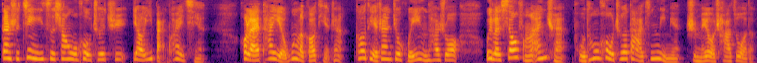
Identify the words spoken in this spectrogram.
但是进一次商务候车区要一百块钱。后来他也问了高铁站，高铁站就回应他说，为了消防安全，普通候车大厅里面是没有插座的。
